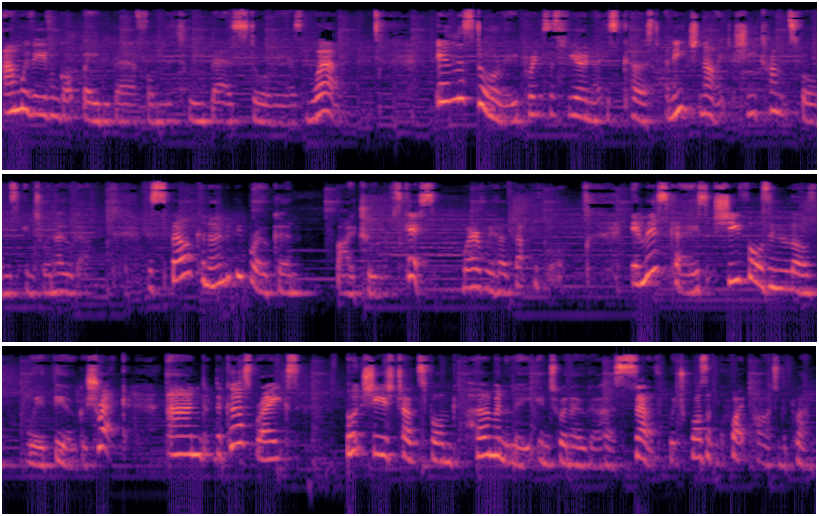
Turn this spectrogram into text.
and we've even got Baby Bear from the Three Bears story as well. Story, Princess Fiona is cursed and each night she transforms into an ogre. The spell can only be broken by True Love's kiss. Where have we heard that before? In this case, she falls in love with the ogre Shrek and the curse breaks but she is transformed permanently into an ogre herself, which wasn't quite part of the plan.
